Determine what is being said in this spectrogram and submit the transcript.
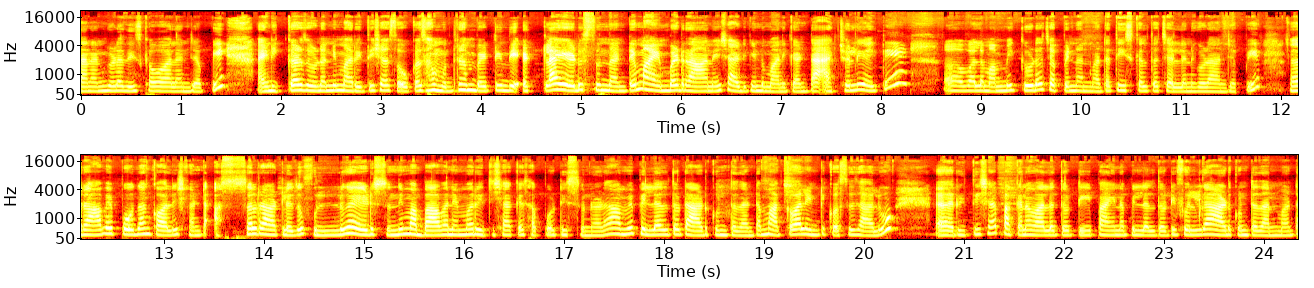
తనని కూడా తీసుకోవాలని చెప్పి. అండ్ ఇక్కడ చూడండి మా రితిష శోక సముద్రం పెట్టింది. ఎట్లా ఏడుస్తుందంటే మా ఎంబడి రా అనేసి అడిగిండు మనకంట యాక్చువల్లీ అయితే వాళ్ళ మమ్మీకి కూడా చెప్పిండనమాట తీసుకెళ్తా చెల్లెని కూడా అని చెప్పి. రావే పోదాం కాలేజ్‌కి అంటే అస్సలు రావట్లేదు. ఫుల్గా ఏడుస్తుంది. మా బావనేమో రితిషాకే సపోర్ట్ ఇస్తున్నాడు. ఆమె పిల్లలతోటి ఆడుకుంటుందంట మా అక్క వాళ్ళ ఇంటికొస్తే చాలు రితిష పక్కన వాళ్ళతోటి, పైన పిల్లలతోటి ఫుల్ ఫుల్‌గా ఆడుకుంటుందనమాట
